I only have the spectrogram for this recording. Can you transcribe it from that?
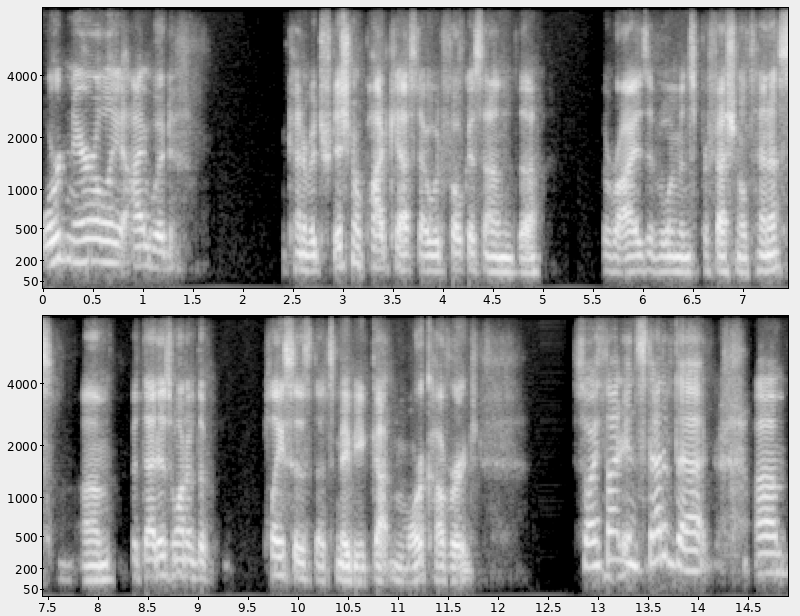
ordinarily, I would kind of a traditional podcast. I would focus on the the rise of women's professional tennis. Um, but that is one of the places that's maybe gotten more coverage. So I thought instead of that, um,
